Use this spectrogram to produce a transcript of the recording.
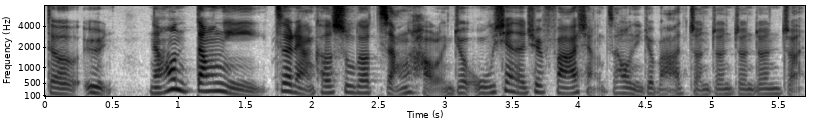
的韵。然后当你这两棵树都长好了，你就无限的去发响之后，你就把它转转转转转。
